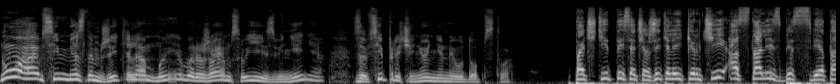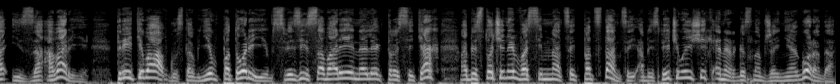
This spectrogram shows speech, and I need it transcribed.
Ну, а всім місцевим жителям ми виражаємо свої извинения за всі причинені неудобства. Почти тысяча жителей Керчи остались без света из-за аварии. 3 августа в Евпатории в связи с аварией на электросетях обесточены 18 подстанций, обеспечивающих энергоснабжение города.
